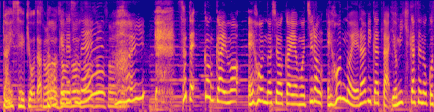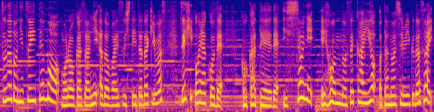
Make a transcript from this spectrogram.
う大盛況だったわけですね。はい。さて今回も絵本の紹介はもちろん絵本の選び方、読み聞かせのコツなどについても諸岡さんにアドバイスしていただきます。ぜひ親子でご家庭で一緒に絵本の世界をお楽しみください。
